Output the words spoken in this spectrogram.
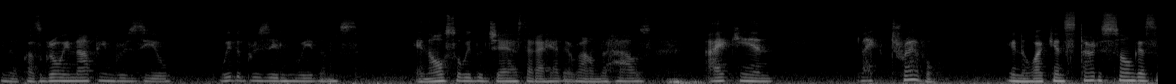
you know, because growing up in Brazil with the Brazilian rhythms, and also with the jazz that I had around the house, I can like travel. You know, I can start a song as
